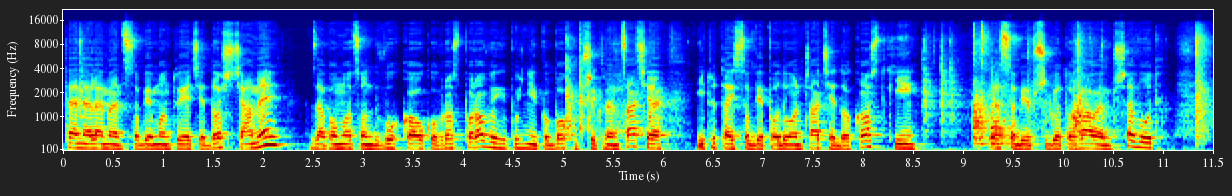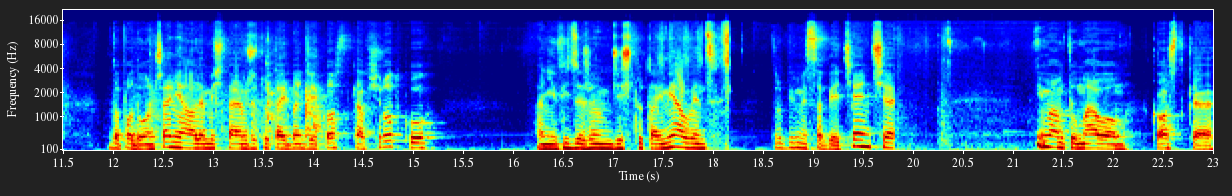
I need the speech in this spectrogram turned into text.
Ten element sobie montujecie do ściany za pomocą dwóch kołków rozporowych i później po boku przykręcacie i tutaj sobie podłączacie do kostki. Ja sobie przygotowałem przewód do podłączenia, ale myślałem, że tutaj będzie kostka w środku, a nie widzę, żebym gdzieś tutaj miał, więc zrobimy sobie cięcie. I mam tu małą kostkę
